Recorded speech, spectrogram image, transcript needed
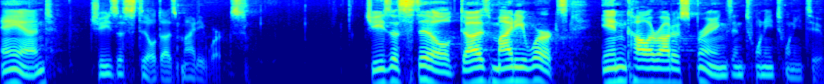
And Jesus still does mighty works. Jesus still does mighty works in Colorado Springs in 2022.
